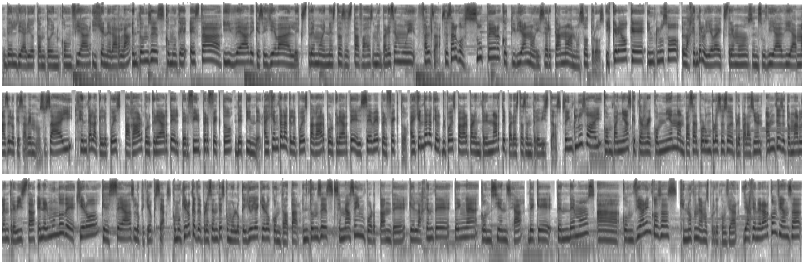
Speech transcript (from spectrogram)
del diario, tanto en confiar y generarla. Entonces, como que esta idea de que se lleva al extremo en estas estafas me parece muy falsa. es algo súper cotidiano y cercano a nosotros. Y creo que incluso la gente lo lleva a extremos en su día a día, más de lo que sabemos. O sea, hay gente a la que le puedes pagar por crearte el perfil perfecto de Tinder. Hay gente a la que le puedes pagar por crearte el CV perfecto. Hay gente a la que le puedes pagar para entrenarte para estas entrevistas. O sea, incluso hay compañías que te recomiendan pasar por un proceso de preparación antes de tomar la entrevista en el mundo de quiero que seas lo que quiero que seas. Como quiero que te presentes como lo que yo ya quiero contratar. Entonces, se me hace importante que la gente tenga conciencia de que tendemos a confiar en cosas que no tendríamos por qué confiar y a generar confianza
